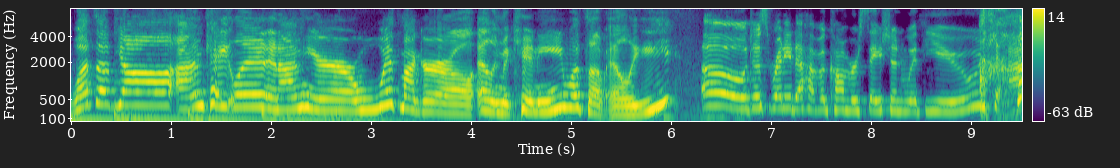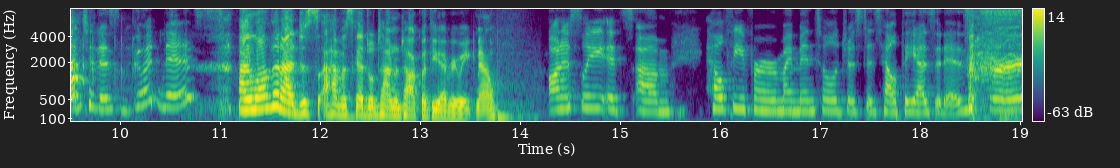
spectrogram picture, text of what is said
What's up, y'all? I'm Caitlin, and I'm here with my girl, Ellie McKinney. What's up, Ellie? Oh, just ready to have a conversation with you to add to this goodness. I love that I just have a scheduled time to talk with you every week now. Honestly, it's um healthy for my mental just as healthy as it is for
